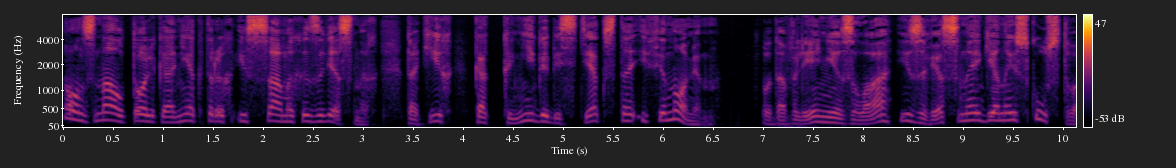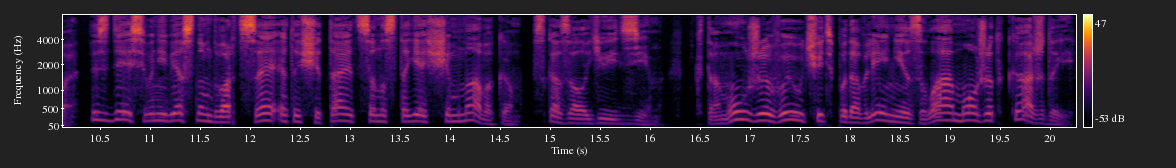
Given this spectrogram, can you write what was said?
Он знал только о некоторых из самых известных, таких как «Книга без текста» и «Феномен». Подавление зла — известное геноискусство. Здесь, в Небесном дворце, это считается настоящим навыком, — сказал Юидзин. К тому же выучить подавление зла может каждый,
